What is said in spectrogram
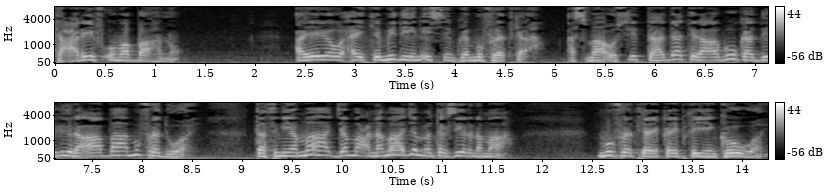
tacriif uma baahno. Ayaga waxay ka mid yihiin isimka mufradka ah. Asmaau sita haddaa tira abuuka diliira aabbaha mufrad waay tathniya ma aha jamacna ma aha jamcu tagsiirna ma ah mufradka ay qeyb ka yihiin koo waay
